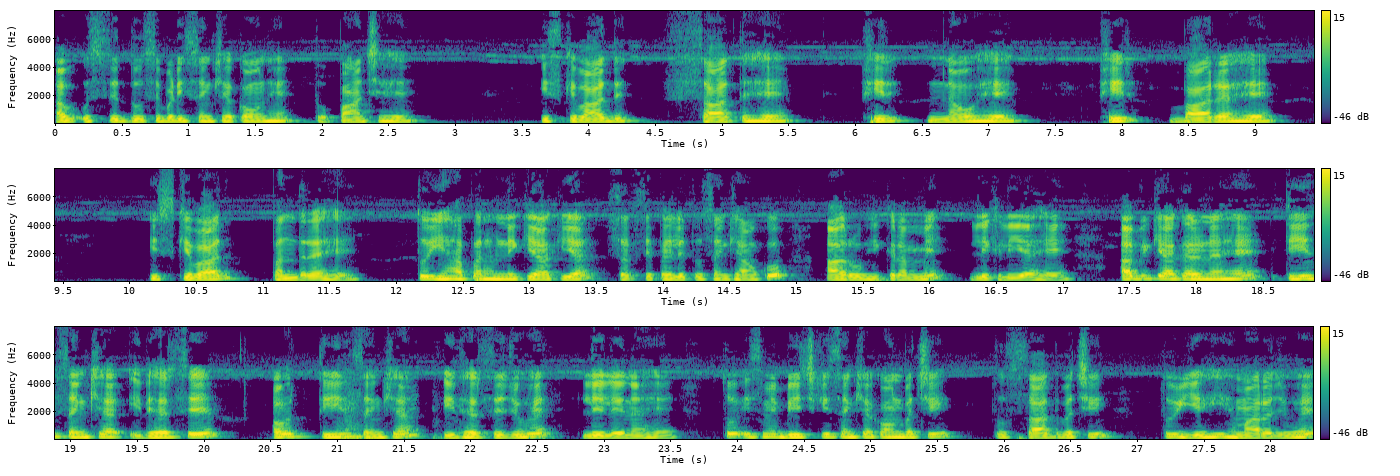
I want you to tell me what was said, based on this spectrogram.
अब उससे दो से बड़ी संख्या कौन है? तो पाँच है। इसके बाद सात है, फिर नौ है, फिर बारह है। इसके बाद पंद्रह है। तो यहाँ पर हमने क्या किया? सबसे पहले तो संख्याओं को आरोही क्रम में लिख लिया है। अब क्या करना है? तीन संख्या इधर से और तीन संख्या इधर से जो है, ले लेना है। तो इसमें बीच की संख्या कौन बची? तो सात बची। तो यही हमारा जो है,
